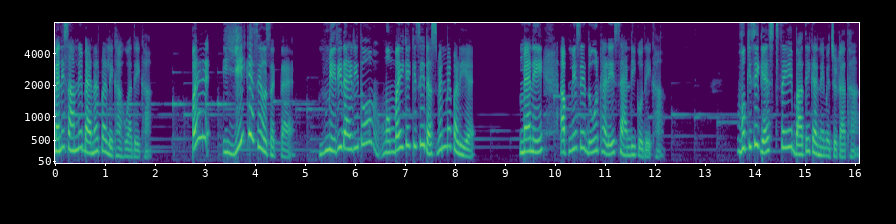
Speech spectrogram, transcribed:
मैंने सामने बैनर पर लिखा हुआ देखा। पर ये कैसे हो सकता है? मेरी डायरी तो मुंबई के किसी डस्टबिन में पड़ी है। मैंने अपने से दूर खड़े सैंडी को देखा। वो किसी गेस्ट से बातें करने में जुटा था।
